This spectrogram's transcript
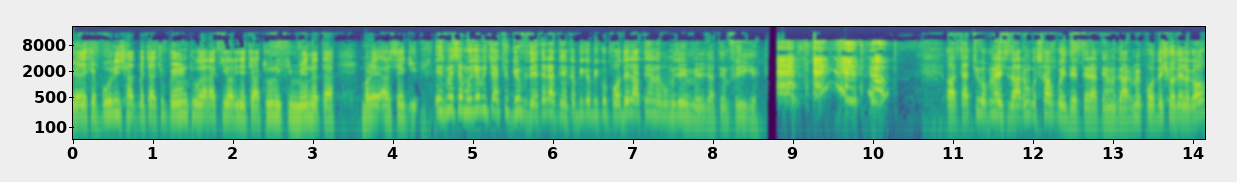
ये देखिए पूरी छत पे चाचू पेंट वगैरह की और ये चाचू ने की मेहनत है बड़े अरसे की। इसमें से मुझे भी चाचू गिफ्ट देते रहते हैं। कभी कभी को पौधे लाते हैं ना वो मुझे भी मिल जाते हैं फ्री के। और चाचू अपने रिश्तेदारों को सब कुछ देते रहते हैं। हमें घर में पौधे शौधे लगाओ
